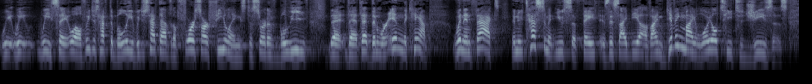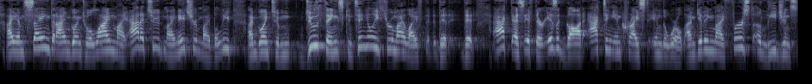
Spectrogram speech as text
we, we, we say, well, if we just have to believe, we just have to have to force our feelings to sort of believe that, that, that then we're in the camp. When in fact, the New Testament use of faith is this idea of I'm giving my loyalty to Jesus. I am saying that I'm going to align my attitude, my nature, my belief. I'm going to do things continually through my life that, that, that act as if there is a God acting in Christ in the world. I'm giving my first allegiance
